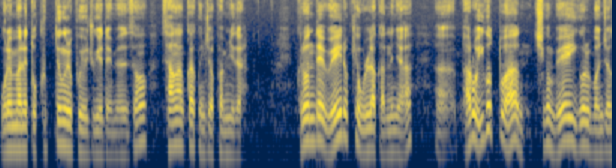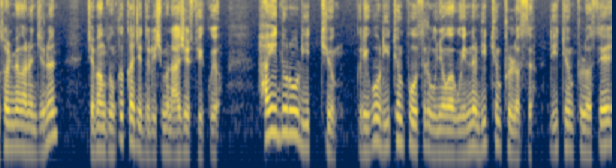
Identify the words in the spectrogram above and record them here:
오랜만에 또 급등을 보여주게 되면서 상한가 근접합니다. 그런데 왜 이렇게 올라갔느냐? 아, 바로 이것 또한 지금 왜 이걸 먼저 설명하는지는 제 방송 끝까지 들으시면 아실 수 있고요. 하이드로 리튬 그리고 리튬 포스를 운영하고 있는 리튬 플러스, 리튬 플러스의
